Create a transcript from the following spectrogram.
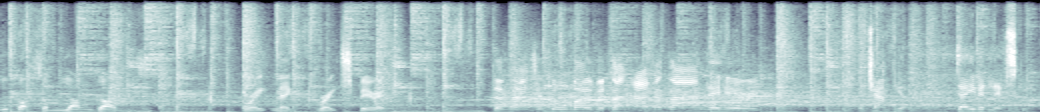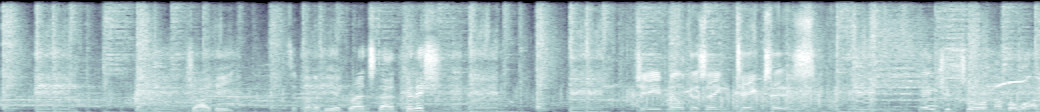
We've got some young guns. Great length, great spirit. The magical moment that Anna are hearing. The champion, David Lipsky. Jaideep, is it going to be a grandstand finish? Jeev Milkha Singh takes his. Asian Tour number one.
